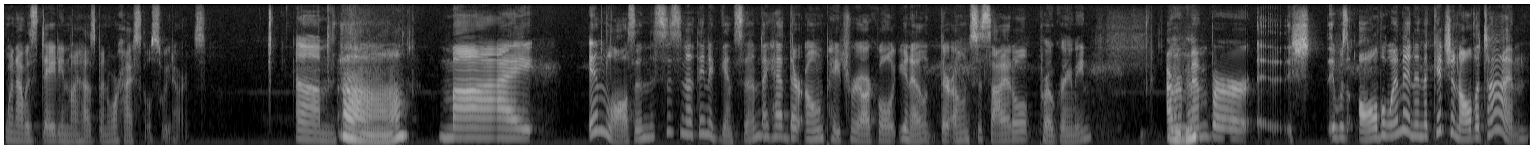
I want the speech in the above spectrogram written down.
when I was dating my husband, we're high school sweethearts. Um, my in-laws and this is nothing against them they had their own patriarchal you know their own societal programming i Mhm. remember uh, it was all the women in the kitchen all the time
